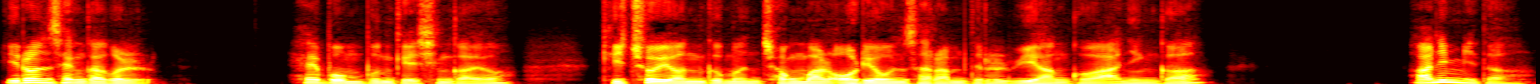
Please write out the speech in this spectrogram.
이런 생각을 해본 분 계신가요? 기초연금은 정말 어려운 사람들을 위한 거 아닌가? 아닙니다.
